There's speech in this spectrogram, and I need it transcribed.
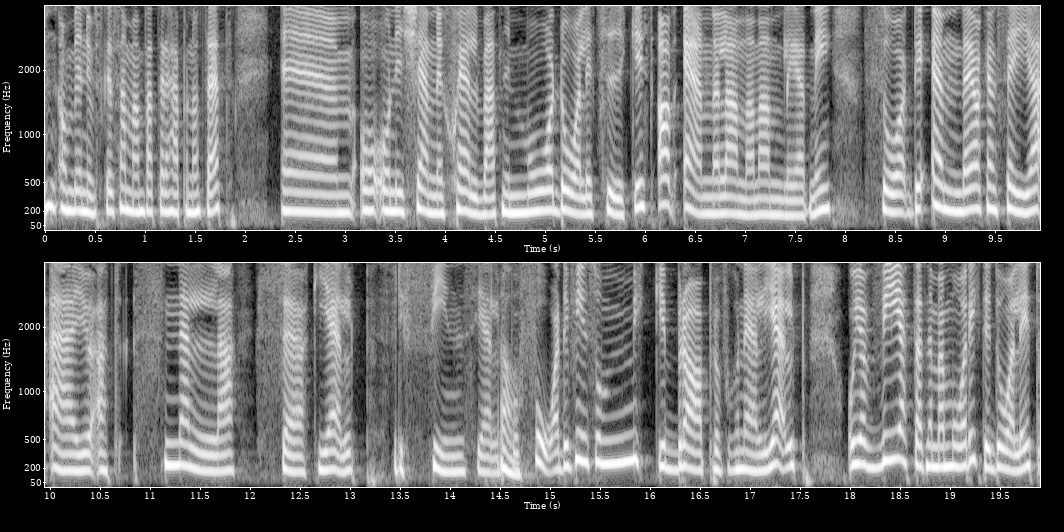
om vi nu ska sammanfatta det här på något sätt, Um, och, och ni känner själva att ni mår dåligt psykiskt av en eller annan anledning, så det enda jag kan säga är ju att snälla sök hjälp. För det finns hjälp Ja. att få. Det finns så mycket bra professionell hjälp. Och jag vet att när man mår riktigt dåligt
